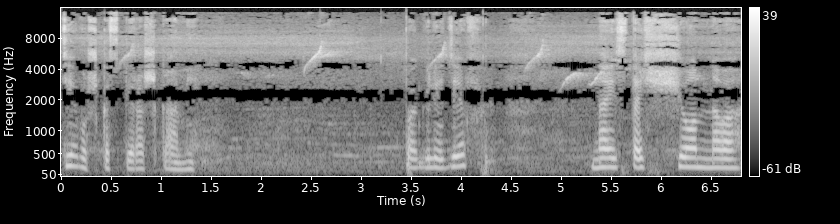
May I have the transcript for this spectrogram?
девушка с пирожками. Поглядев на истощенного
